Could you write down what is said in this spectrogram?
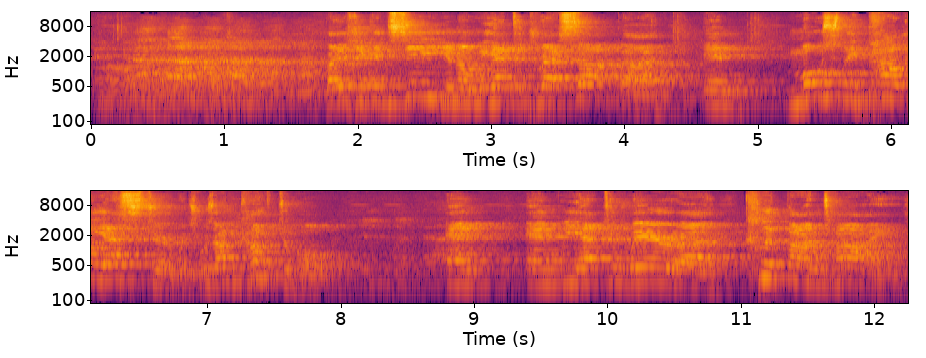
but as you can see, you know, we had to dress up uh, in mostly polyester, which was uncomfortable. And, and we had to wear uh, clip-on ties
